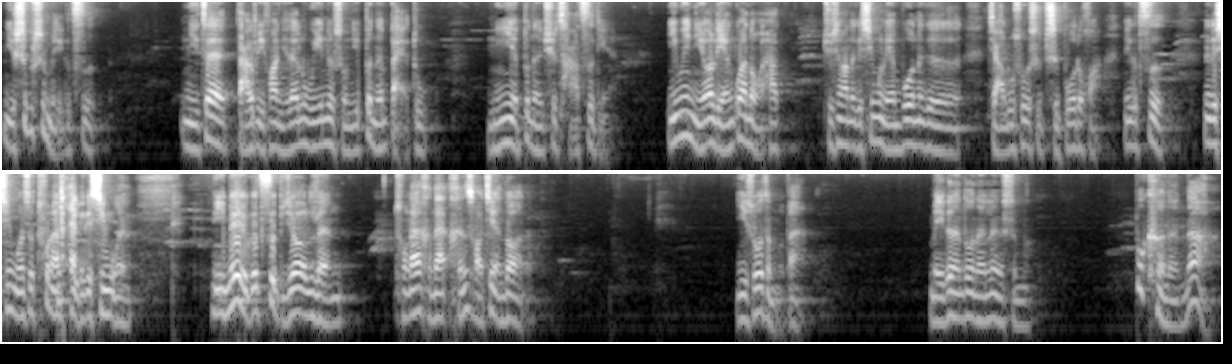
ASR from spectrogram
你是不是每个字？你在打个比方，你在录音的时候，你不能百度，你也不能去查字典，因为你要连贯的往下，就像那个新闻联播那个，假如说是直播的话，那个字。那个新闻是突然来了一个新闻，里面有个字比较冷，从来很难很少见到的，你说怎么办？每个人都能认识吗？不可能的。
